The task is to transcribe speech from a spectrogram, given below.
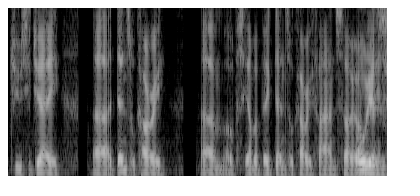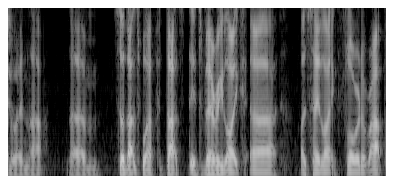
Juicy J, uh, Denzel Curry. Um, obviously, I'm a big Denzel Curry fan, so Oh, I'm really yes. enjoying that. Um, so that's worth that's it's very like uh, I'd say like Florida rap,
